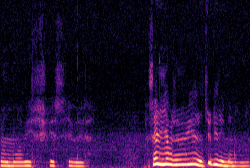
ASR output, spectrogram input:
Ben mavi şey seviyorum. Sen yapacağın yere tüküreyim ben ona.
